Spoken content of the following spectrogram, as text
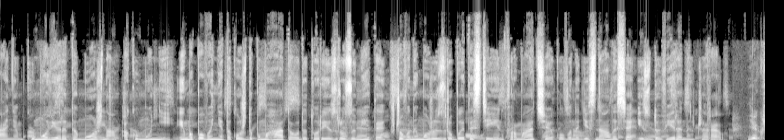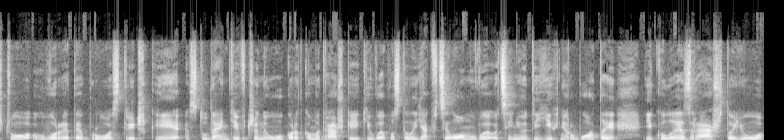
питанням, кому вірити можна, а кому ні. І ми повинні також допомагати аудиторії зрозуміти, що вони можуть зробити з тією інформацією, яку вони дізналися із довірених джерел. Якщо говорити про стрічки студентів ЧНУ, короткометражки, які випустили, як в цілому ви оцінюєте їхні роботи, і коли зрештою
